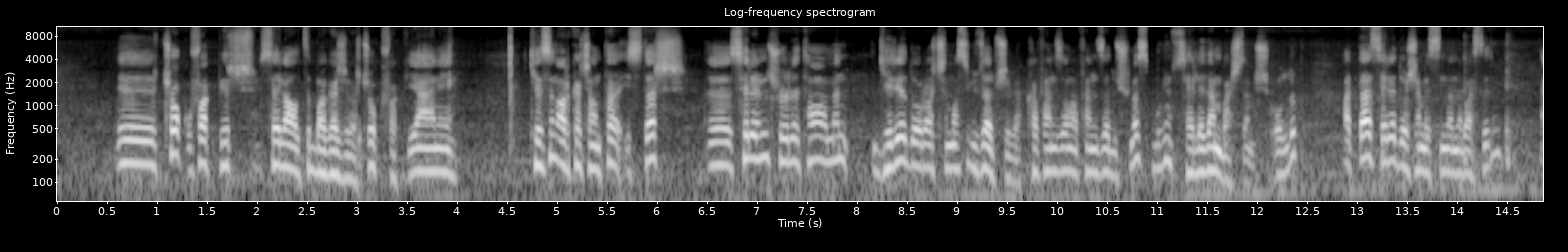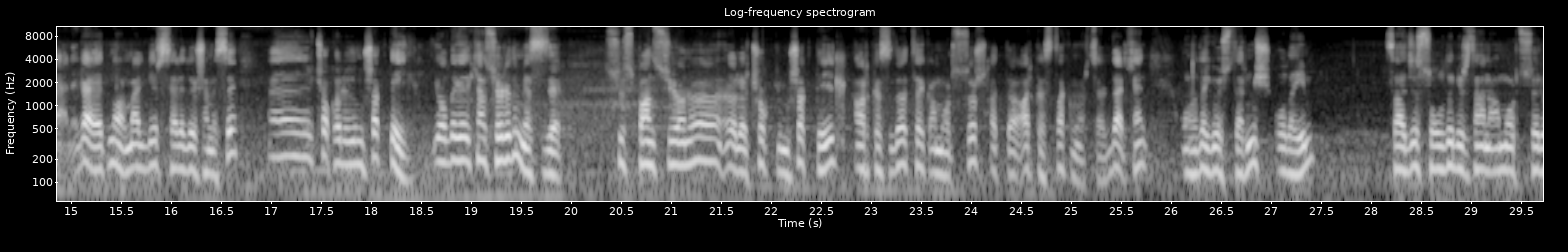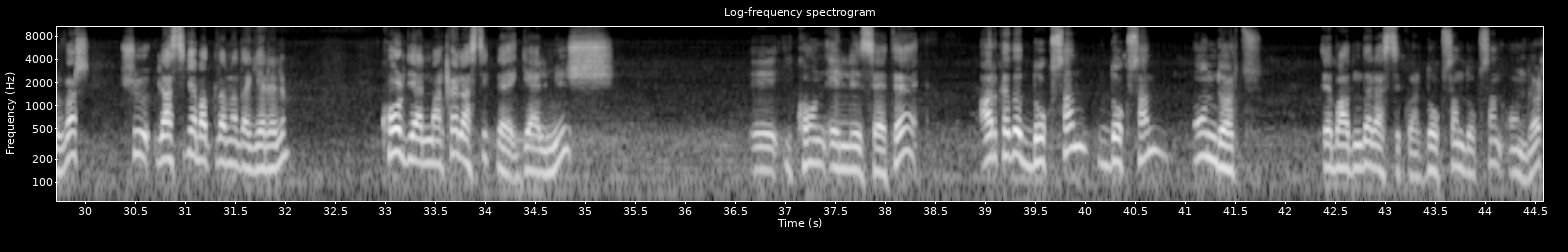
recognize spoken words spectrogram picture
Ee, çok ufak bir sele altı bagajı var. Çok ufak. Yani kesin arka çanta ister. Ee, selenin şöyle tamamen geriye doğru açılması güzel bir şey. Bak kafanıza mafanıza düşmez. Bugün seleden başlamış olduk. Hatta sere döşemesinden de bahsedeyim. Yani gayet normal bir sere döşemesi. Ee, çok öyle yumuşak değil. Yolda gelirken söyledim ya size. Süspansiyonu öyle çok yumuşak değil. Arkası da tek amortisör. Hatta arkası tak amortisör derken onu da göstermiş olayım. Sadece solda bir tane amortisörü var. Şu lastik ebatlarına da gelelim. Cordial marka lastikle gelmiş e, Icon 50 ST. Arkada 90-90-14 ebadında lastik var. 90-90-14.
